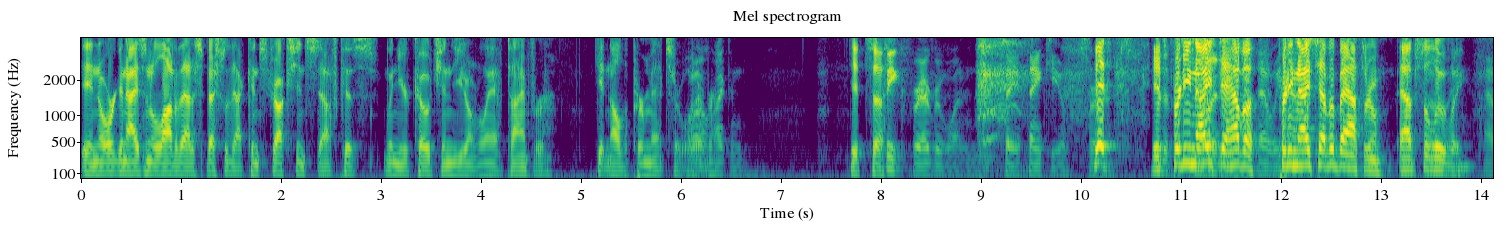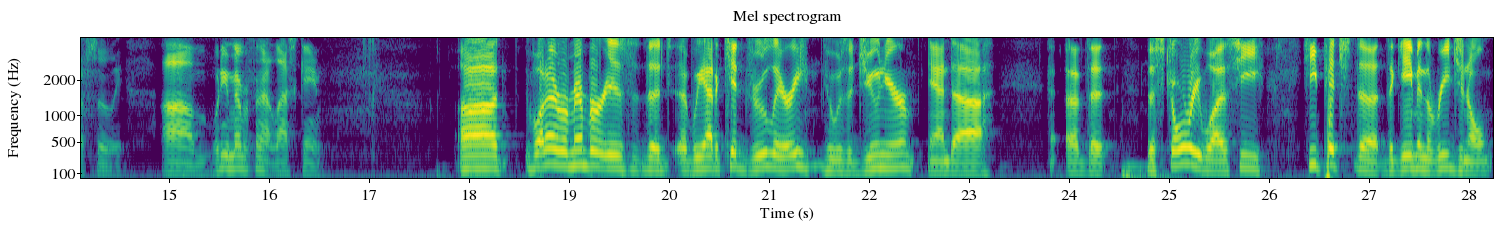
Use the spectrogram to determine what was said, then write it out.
in organizing a lot of that, especially that construction stuff, because when you're coaching, you don't really have time for getting all the permits or whatever. Well, I can it's uh, speak for everyone and say thank you. For, it, for it's pretty nice to have a pretty have. nice to have a bathroom. Absolutely. Absolutely. Um, what do you remember from that last game? Uh, what I remember is that uh, we had a kid, Drew Leary, who was a junior, and uh, uh, the the story was he he pitched the, the game in the regional.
